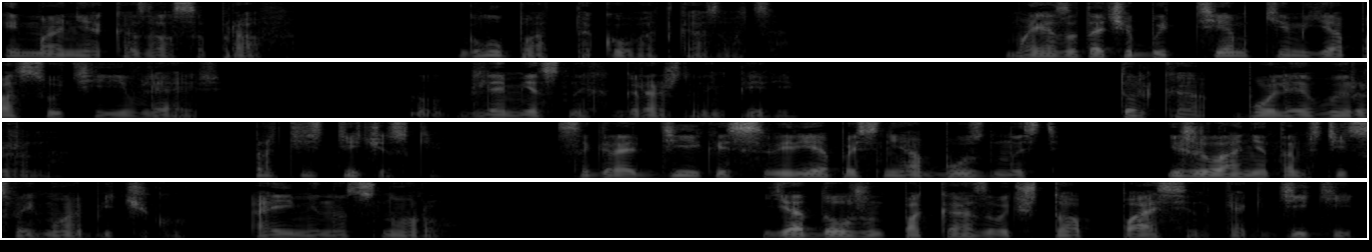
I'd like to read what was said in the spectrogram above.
И Мани оказался прав. Глупо от такого отказываться. Моя задача быть тем, кем я по сути являюсь. Ну, для местных граждан империи. Только более выраженно. Артистически. Сыграть дикость, свирепость, необузданность и желание отомстить своему обидчику, а именно Снору. Я должен показывать, что опасен, как дикий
